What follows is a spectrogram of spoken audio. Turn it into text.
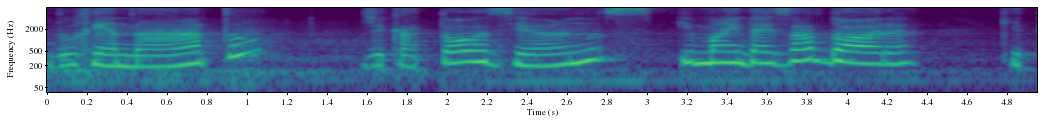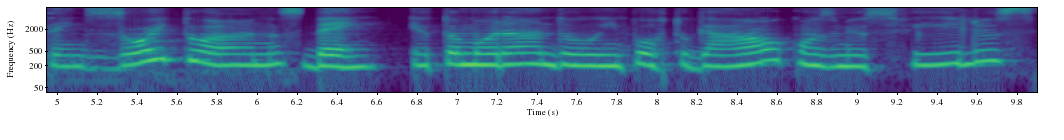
do Renato, de 14 anos, e mãe da Isadora, que tem 18 anos. Bem, eu estou morando em Portugal com os meus filhos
